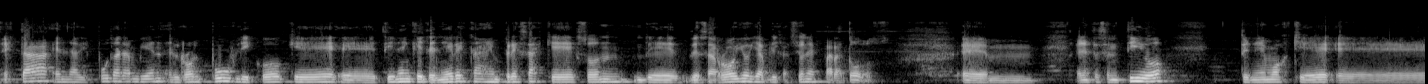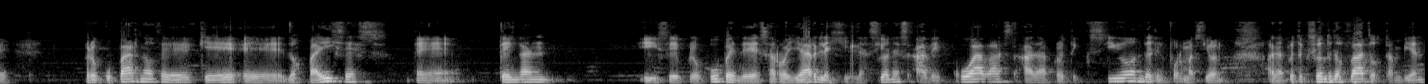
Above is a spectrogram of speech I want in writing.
está en la disputa también el rol público que tienen que tener estas empresas que son de desarrollo y aplicaciones para todos. en este sentido, tenemos que preocuparnos de que los países tengan y se preocupen de desarrollar legislaciones adecuadas a la protección de la información, a la protección de los datos también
